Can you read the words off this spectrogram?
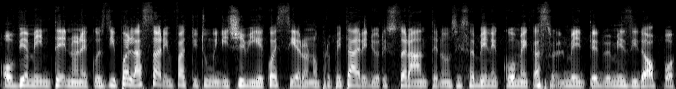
ovviamente non è così. Poi la storia, infatti tu mi dicevi che questi erano proprietari di un ristorante, non si sa bene come casualmente due mesi dopo,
